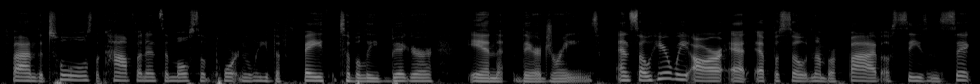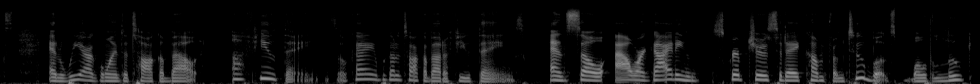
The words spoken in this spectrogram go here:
find the tools, the confidence, and most importantly, the faith to believe bigger in their dreams. And so here we are at episode number five of season six, and we are going to talk about a few things, okay? We're going to talk about a few things. And so our guiding scriptures today come from two books, both Luke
